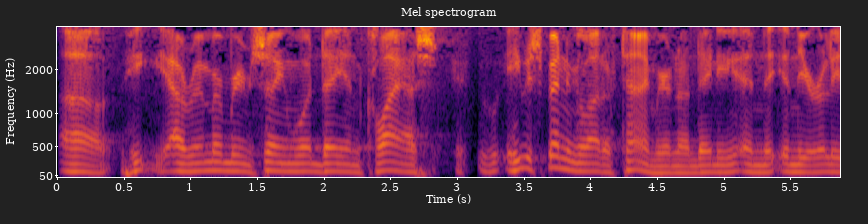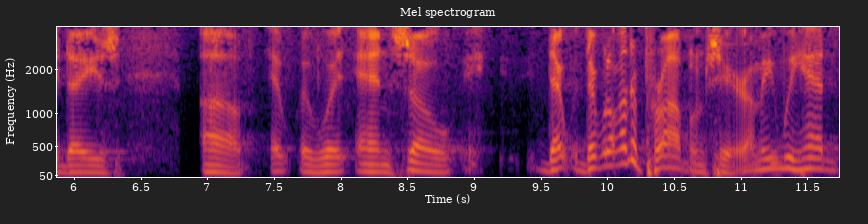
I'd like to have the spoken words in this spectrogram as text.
Uh, he, I remember him saying one day in class, he was spending a lot of time here in Nandini in the, in the early days, uh, it, it, and so there, there were a lot of problems here. I mean, we had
